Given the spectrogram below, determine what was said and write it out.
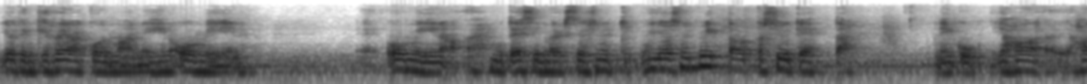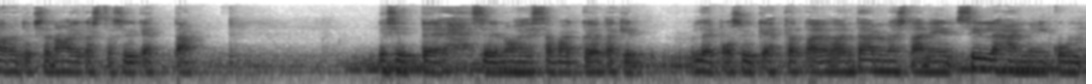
jotenkin reagoimaan niihin omiin, omiin. mutta esimerkiksi jos nyt, jos nyt mittaa vaikka sykettä niin kuin, ja harjoituksen aikaista sykettä ja sitten sen ohessa vaikka jotakin leposykettä tai jotain tämmöistä, niin sillähän niin kuin,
